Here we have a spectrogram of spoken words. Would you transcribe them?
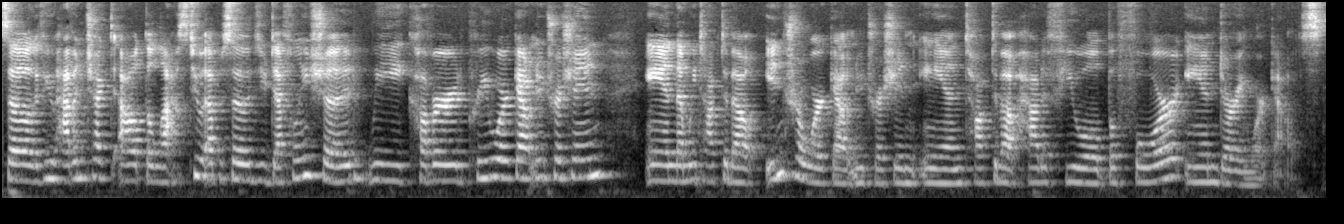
So, if you haven't checked out the last two episodes, you definitely should. We covered pre workout nutrition and then we talked about intra workout nutrition and talked about how to fuel before and during workouts.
